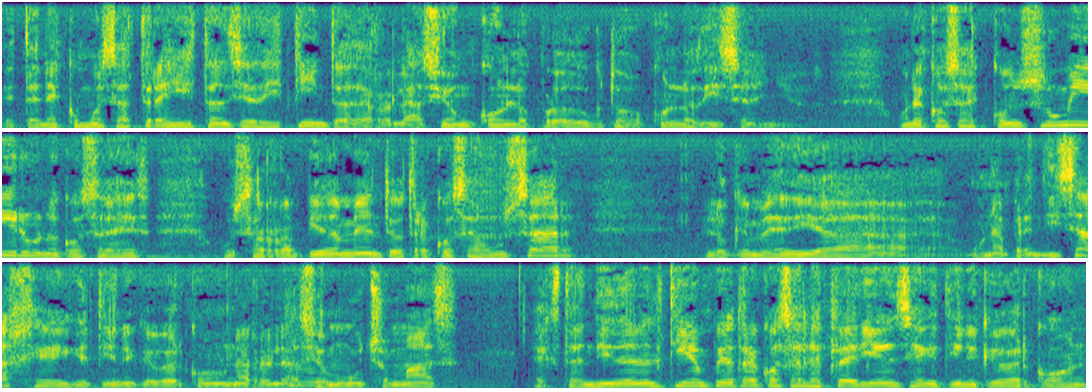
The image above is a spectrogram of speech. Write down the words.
eh, tenés como esas tres instancias distintas de relación con los productos o con los diseños. Una cosa es consumir, una cosa es usar rápidamente, otra cosa es usar, lo que media un aprendizaje y que tiene que ver con una relación mucho más extendida en el tiempo, y otra cosa es la experiencia que tiene que ver con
